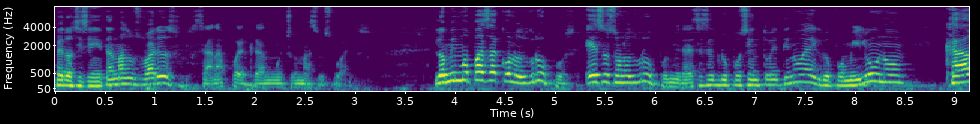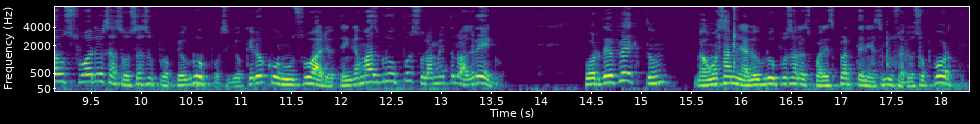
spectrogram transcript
Pero si se necesitan más usuarios, se van a poder crear muchos más usuarios. Lo mismo pasa con los grupos. Esos son los grupos. Mira, ese es el grupo 129, el grupo 1001. Cada usuario se asocia a su propio grupo. Si yo quiero que un usuario tenga más grupos, solamente lo agrego. Por defecto, vamos a mirar los grupos a los cuales pertenece el usuario soporte.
